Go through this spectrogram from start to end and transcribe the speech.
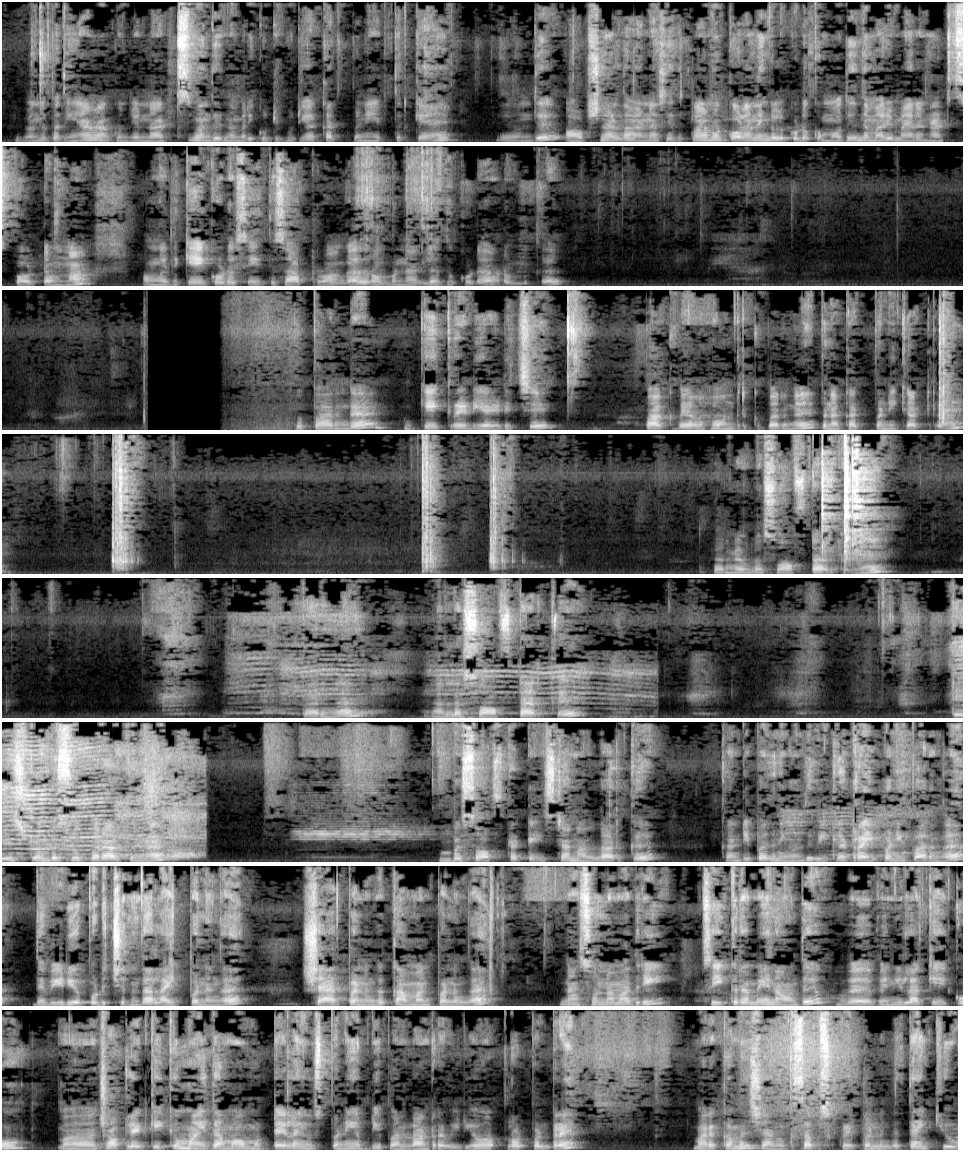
இப்போ வந்து பார்த்தீங்கன்னா நான் கொஞ்சம் நட்ஸ் வந்து இந்த மாதிரி குட்டி குட்டியாக கட் பண்ணி எடுத்திருக்கேன். இது வந்து ஆப்ஷனல் தான் வேணால் சேர்த்துக்கலாம். நம்ம குழந்தைங்களுக்கு கொடுக்கும்போது இந்த மாதிரி மேலே நட்ஸ் போட்டோம்னா அவங்க இது கேக்கோட சேர்த்து சாப்பிட்ருவாங்க அது ரொம்ப நல்லது கூட உடம்புக்கு. இப்போ பாருங்கள் கேக் ரெடி ஆகிடுச்சு பார்க்கவே அழகாக வந்திருக்கு பாருங்கள் இப்போ நான் கட் பண்ணி காட்டுறேன். பாருங்கள் இவ்வளோ சாஃப்டாக இருக்குங்க. பாருங்கள் நல்லா சாஃப்டாக இருக்குது டேஸ்ட் ரொம்ப சூப்பராக இருக்குங்க. ரொம்ப சாஃப்டாக டேஸ்ட்டாக நல்லா இருக்கு. கண்டிப்பாக அதை நீங்கள் வந்து வீட்டில் ட்ரை பண்ணி பாருங்கள் இந்த வீடியோ பிடிச்சிருந்தா லைக் பண்ணுங்கள் ஷேர் பண்ணுங்கள் கமெண்ட் பண்ணுங்கள் நான் சொன்ன மாதிரி சீக்கிரமே நான் வந்து வெனிலா கேக்கும் சாக்லேட் கேக்கும் மைதா மாவு முட்டையெல்லாம் யூஸ் பண்ணி எப்படி பண்ணலான்ற வீடியோ அப்லோட் பண்ணுறேன் மறக்காமல் சேனலுக்கு சப்ஸ்கிரைப் பண்ணுங்கள் தேங்க்யூ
